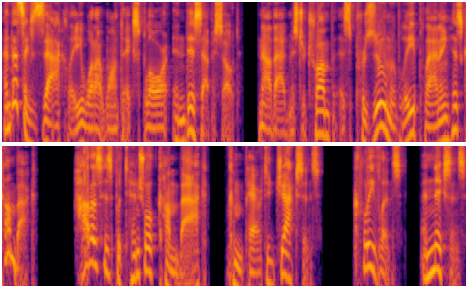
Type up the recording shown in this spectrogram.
And that's exactly what I want to explore in this episode, now that Mr. Trump is presumably planning his comeback. How does his potential comeback compare to Jackson's, Cleveland's, and Nixon's?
